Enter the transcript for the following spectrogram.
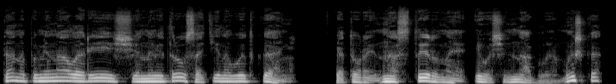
Та напоминала реющую на ветру сатиновую ткань, в которой настырная и очень наглая мышка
